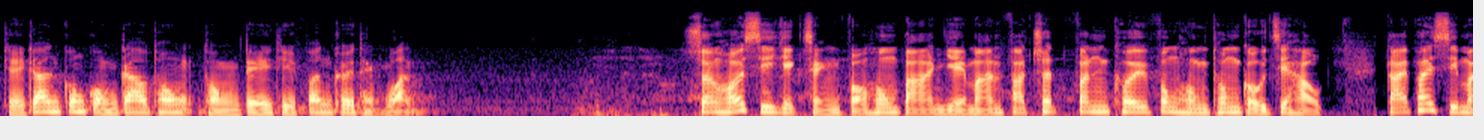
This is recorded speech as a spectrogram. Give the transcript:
期間，公共交通同地鐵分區停運。上海市疫情防控辦夜晚發出分區封控通告之後，大批市民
